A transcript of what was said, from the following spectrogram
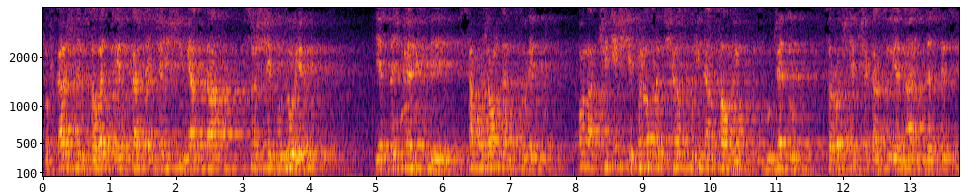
to w każdym sołectwie, w każdej części miasta coś się buduje. Jesteśmy y, samorządem, który ponad 30% środków finansowych z budżetu corocznie przekazuje na inwestycje.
